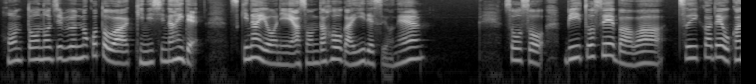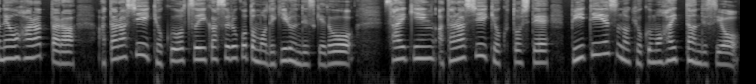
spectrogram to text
本当の自分のことは気にしないで好きなように遊んだ方がいいですよね。そうそう、ビートセーバーは追加でお金を払ったら新しい曲を追加することもできるんですけど、最近新しい曲として BTS の曲も入ったんですよ。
